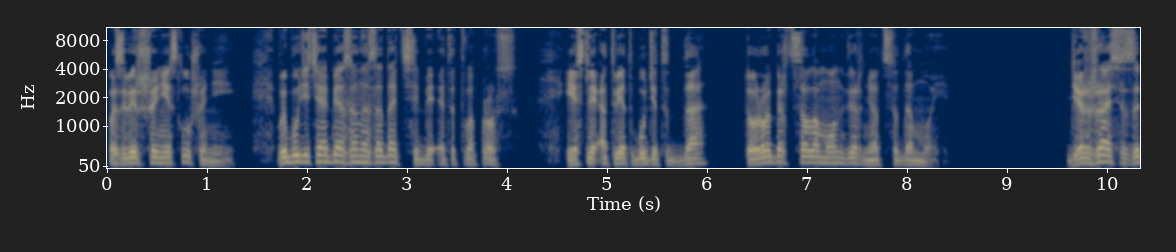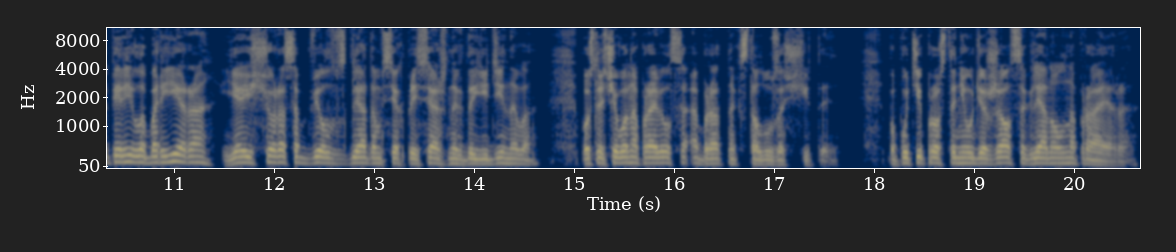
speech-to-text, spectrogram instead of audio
По завершении слушаний вы будете обязаны задать себе этот вопрос. Если ответ будет «да», то Роберт Соломон вернется домой. Держась за перила барьера, я еще раз обвел взглядом всех присяжных до единого, после чего направился обратно к столу защиты. По пути просто не удержался, глянул на Прайера.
